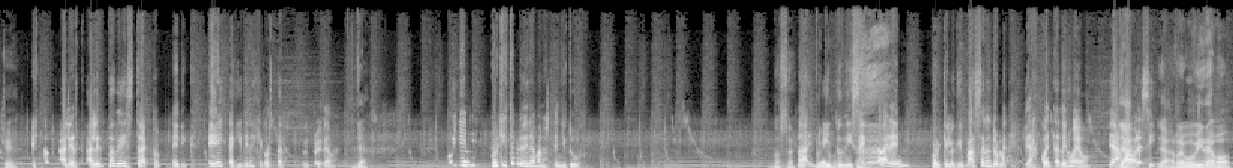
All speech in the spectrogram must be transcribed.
¿Qué? Esto, alerta, alerta de extracto, Eric. Eric, aquí tienes que cortar el programa. Ya. Oye, Eric, ¿por qué este programa no está en YouTube? No sé. Ah, y ¿Por ahí tú dices, Karen, porque lo que pasa en otro plan, te das cuenta de nuevo. ¿Ya? Ya, Ahora sí. Ya, rebobinemos.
